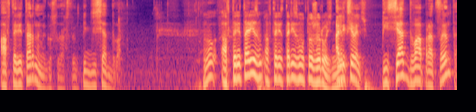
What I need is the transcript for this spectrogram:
авторитарными государствами 52%. Ну, авторитаризм, авторитаризму тоже рознь. Алексей Валерьевич, 52%,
